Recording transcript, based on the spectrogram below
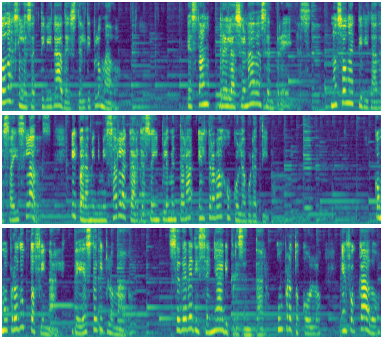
Todas las actividades del diplomado están relacionadas entre ellas. No son actividades aisladas y para minimizar la carga se implementará el trabajo colaborativo. Como producto final de este diplomado, se debe diseñar y presentar un protocolo enfocado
